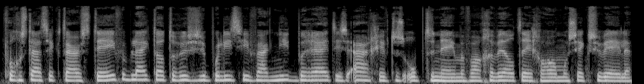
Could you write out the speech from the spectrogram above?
Volgens staatssecretaris Steven blijkt dat de Russische politie vaak niet bereid is aangiftes op te nemen van geweld tegen homoseksuelen.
